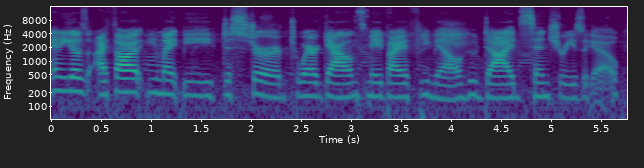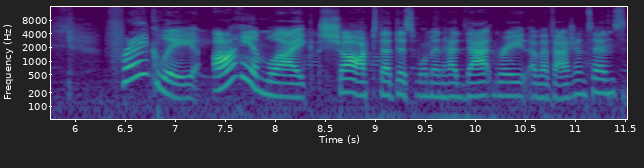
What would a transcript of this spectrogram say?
And he goes, I thought you might be disturbed to wear gowns made by a female who died centuries ago. Frankly, I am like shocked that this woman had that great of a fashion sense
